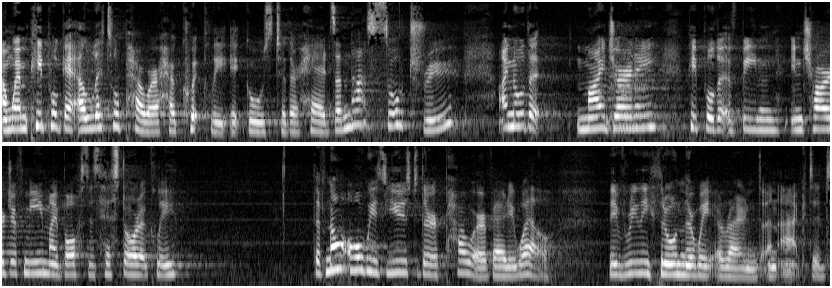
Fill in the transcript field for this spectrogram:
And when people get a little power, how quickly it goes to their heads. And that's so true. I know that my journey, people that have been in charge of me, my bosses historically, they've not always used their power very well. They've really thrown their weight around and acted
